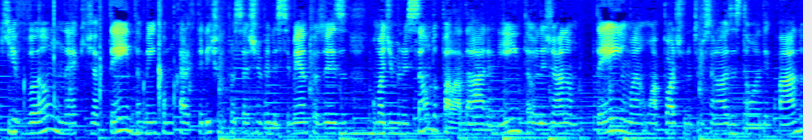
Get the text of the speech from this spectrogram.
que vão, né, que já tem também como característica do processo de envelhecimento, às vezes uma diminuição do paladar ali, então eles já não têm uma, um aporte nutricional às vezes tão adequado,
